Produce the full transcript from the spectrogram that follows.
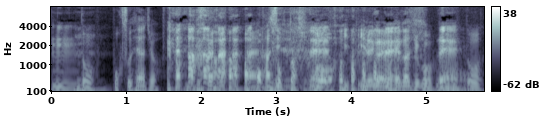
음. 또 음. 복수해야죠. 네, 어, 다시 무섭다. 네. 이, 일을 갈고 네. 해가지고 네. 또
